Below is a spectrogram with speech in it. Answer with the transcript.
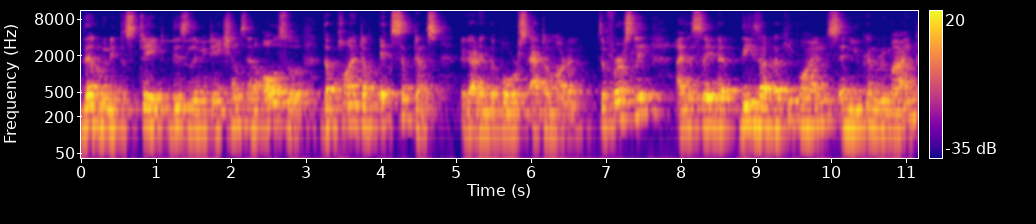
Then we need to state these limitations and also the point of acceptance regarding the Bohr's atom model. So firstly I just say that these are the key points and you can remind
